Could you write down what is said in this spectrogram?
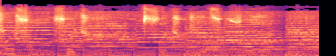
façon, il faut, faut, étudier, faut étudier, faut fouiller.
